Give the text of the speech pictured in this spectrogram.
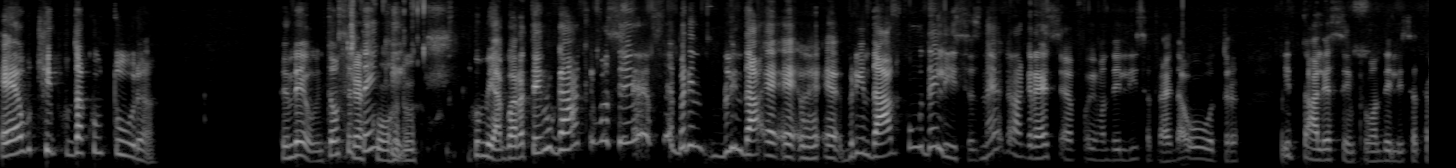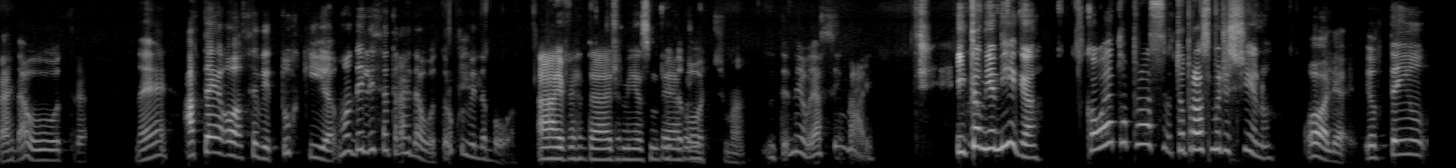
é o típico da cultura. Entendeu? Então você de tem acordo. que comer. Agora tem lugar que você é, blindar, é, é, é, brindado com delícias, né? A Grécia foi uma delícia atrás da outra, Itália é sempre uma delícia atrás da outra, né? Até, ó, você vê, Turquia, uma delícia atrás da outra, comida boa. Ah, é verdade mesmo, Débora. Comida ótima, entendeu? É assim vai. Então, minha amiga, qual é o teu próximo, destino? Olha, eu tenho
